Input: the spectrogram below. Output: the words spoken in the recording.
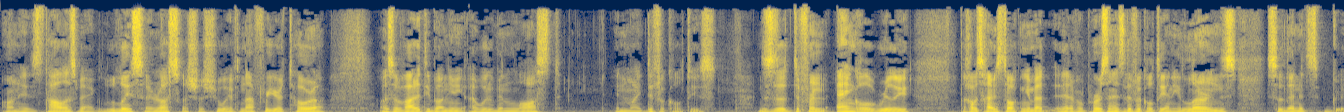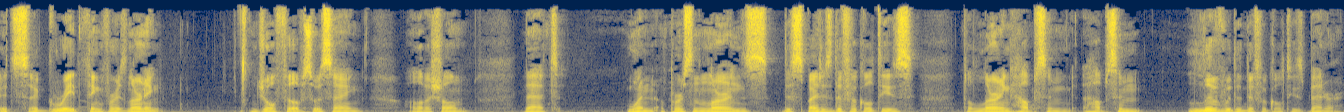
on his talis bag, If not for your Torah, as a bani, I would have been lost in my difficulties. This is a different angle, really. The Chofetz Chaim is talking about that if a person has difficulty and he learns, so then it's it's a great thing for his learning. Joel Phillips was saying, Allah Shalom, that when a person learns despite his difficulties, the learning helps him helps him live with the difficulties better.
